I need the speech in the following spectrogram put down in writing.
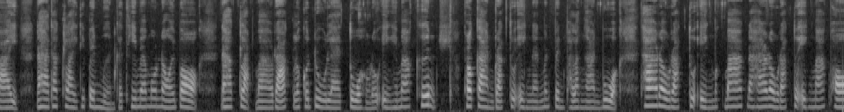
ไปนะคะถ้าใครที่เป็นเหมือนกับที่แม่โมน้อยบอกนะคะกลับมารักแล้วก็ดูแลตัวของเราเองให้มากขึ้น เพราะการรักตัวเองนั้นมันเป็นพลังงานบวก ถ้าเรารักตัวเองมากๆนะคะเรารักตัวเองมากพอ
